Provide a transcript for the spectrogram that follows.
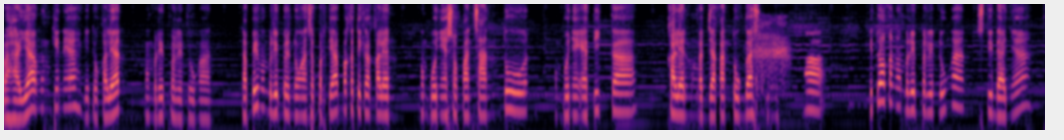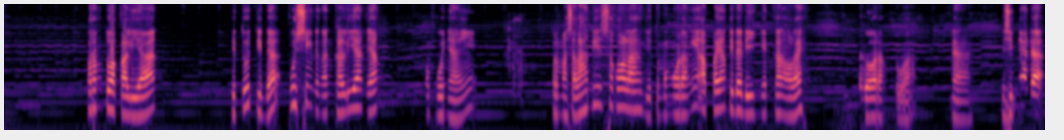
bahaya mungkin ya gitu, kalian memberi perlindungan. Tapi memberi perlindungan seperti apa ketika kalian mempunyai sopan santun, mempunyai etika, kalian mengerjakan tugas itu akan memberi perlindungan setidaknya orang tua kalian itu tidak pusing dengan kalian yang mempunyai permasalahan di sekolah gitu, mengurangi apa yang tidak diinginkan oleh kedua orang tua. Nah, di sini ada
